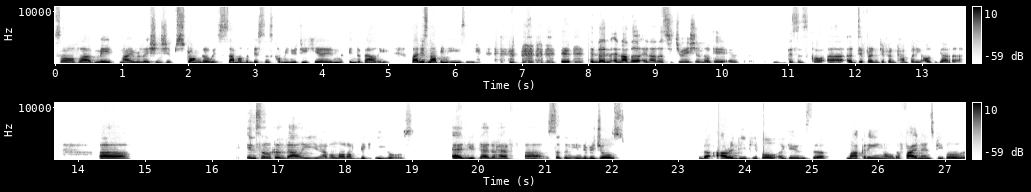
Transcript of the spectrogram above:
sort of uh, made my relationship stronger with some of the business community here in in the valley. But it's not been easy. and then another another situation. Okay, uh, this is called uh, a different different company altogether. Uh, in Silicon Valley, you have a lot of big egos and you tend to have uh, hmm. certain individuals the r&d people against the marketing or the finance people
